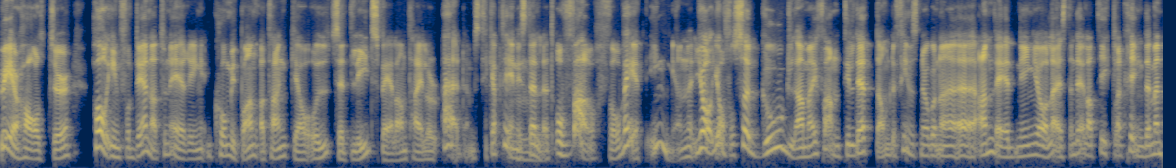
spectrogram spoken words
Beerhalter har inför denna turnering kommit på andra tankar och utsett leadspelaren Tyler Adams till kapten mm. istället. Och varför vet ingen. Jag, jag har försökt googla mig fram till detta om det finns någon eh, anledning. Jag har läst en del artiklar kring det, men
